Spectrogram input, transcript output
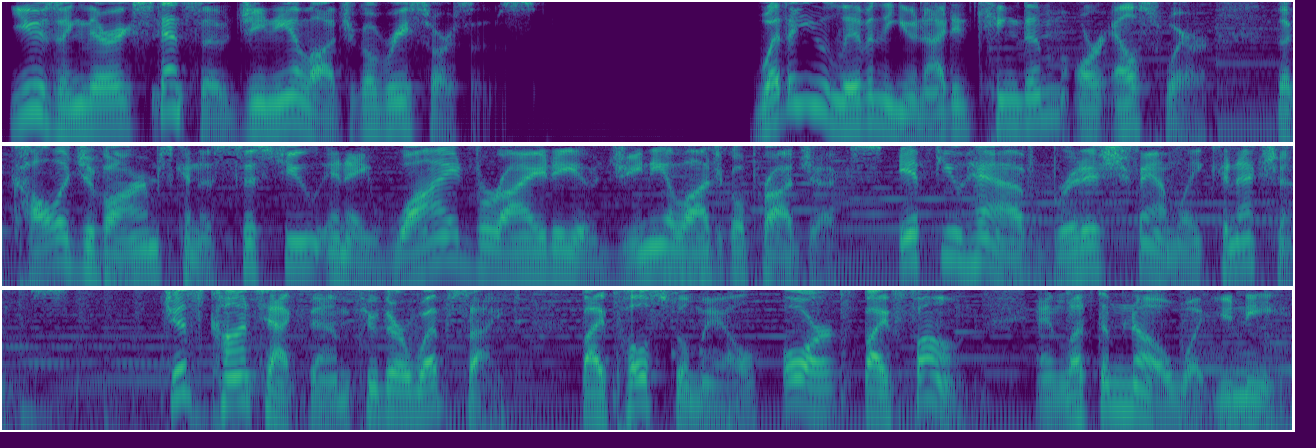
using their extensive genealogical resources. Whether you live in the United Kingdom or elsewhere, the College of Arms can assist you in a wide variety of genealogical projects if you have British family connections. Just contact them through their website, by postal mail, or by phone and let them know what you need.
